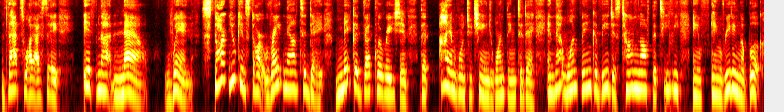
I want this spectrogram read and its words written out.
That's why I say, if not now, when? Start, you can start right now today. Make a declaration that I am going to change one thing today. And that one thing could be just turning off the TV and, and reading a book,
